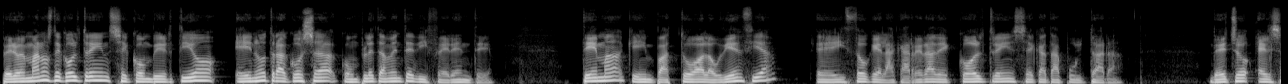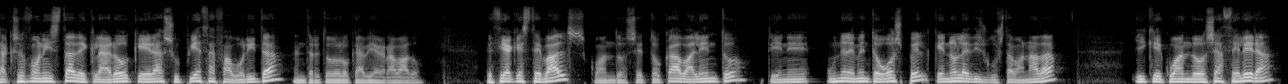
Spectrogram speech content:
Pero en manos de Coltrane se convirtió en otra cosa completamente diferente. Tema que impactó a la audiencia e hizo que la carrera de Coltrane se catapultara. De hecho, el saxofonista declaró que era su pieza favorita entre todo lo que había grabado. Decía que este vals, cuando se tocaba lento, tiene un elemento gospel que no le disgustaba nada y que cuando se acelera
